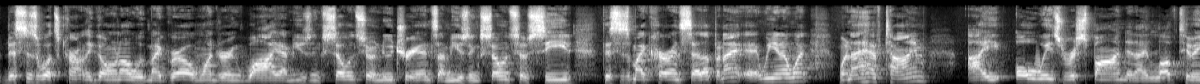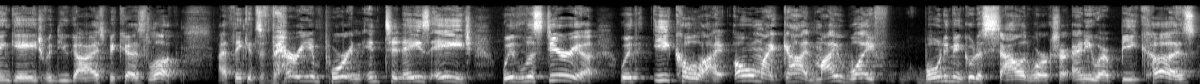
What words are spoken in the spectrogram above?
this is what's currently going on with my grow. I'm wondering why I'm using so-and-so nutrients. I'm using so-and-so seed. This is my current setup. And I, eh, you know what? When I have time, I always respond and I love to engage with you guys because look, I think it's very important in today's age with listeria, with E. coli. Oh my God, my wife won't even go to Saladworks or anywhere because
